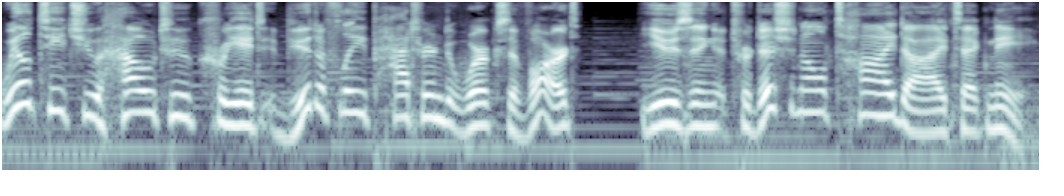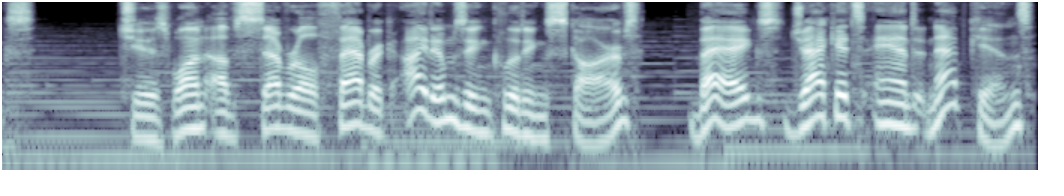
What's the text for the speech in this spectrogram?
we'll teach you how to create beautifully patterned works of art using traditional tie dye techniques. Choose one of several fabric items, including scarves, bags, jackets, and napkins,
